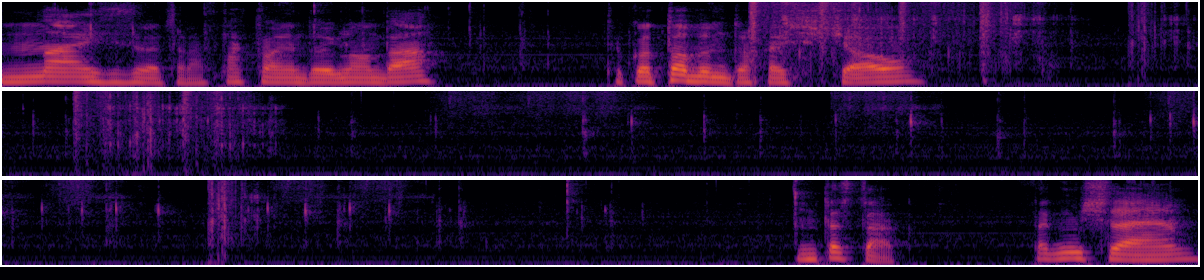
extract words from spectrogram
Nice, i teraz. Tak to nie wygląda. Tylko to bym trochę ściął. No też tak. Tak myślałem.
